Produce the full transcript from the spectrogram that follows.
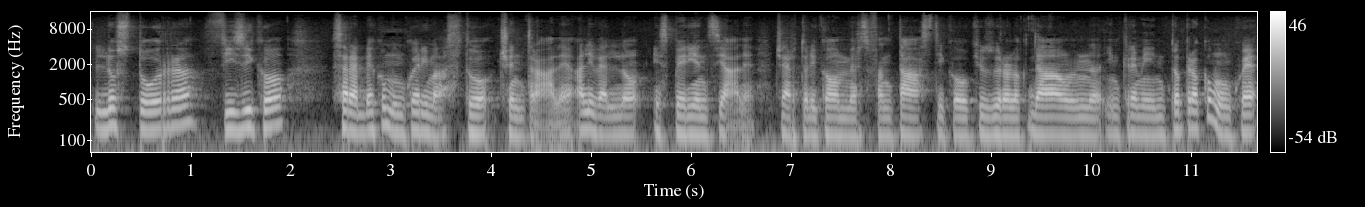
lo store fisico sarebbe comunque rimasto centrale a livello esperienziale. Certo l'e-commerce fantastico, chiusura lockdown, incremento, però comunque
